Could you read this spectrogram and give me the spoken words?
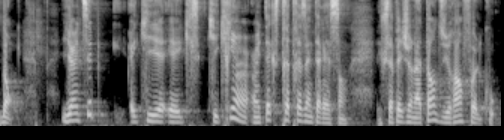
Donc, il y a un type euh, qui, euh, qui, écrit un, un texte très, très intéressant, qui s'appelle Jonathan Durand-Folco.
